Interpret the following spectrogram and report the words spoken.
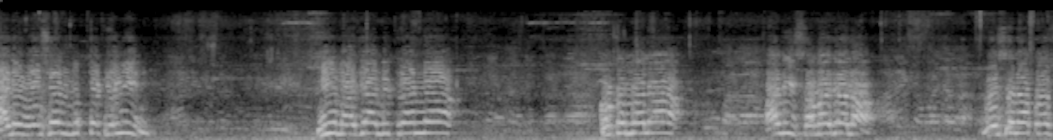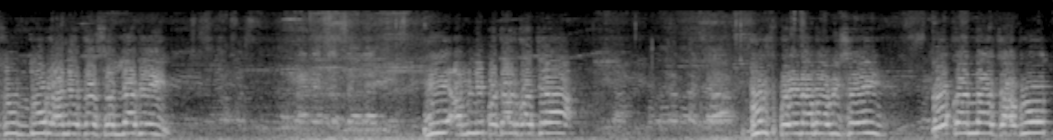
आणि व्यसन मुक्त ठेवीन. मी माझ्या मित्रांना कुटुंबाला आणि समाजाला व्यसनापासून दूर राहण्याचा सल्ला देईन. मी अंमली पदार्थाच्या दुष्परिणामाविषयी लोकांना जागृत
